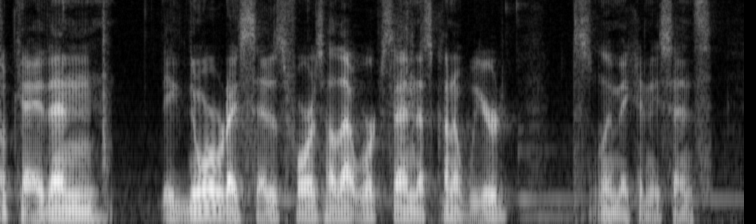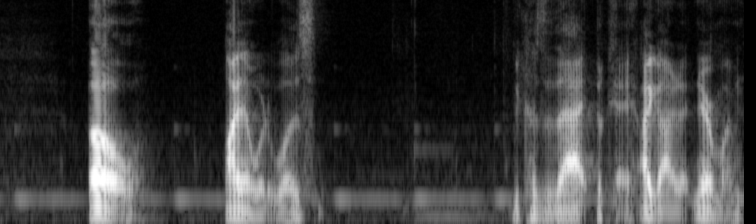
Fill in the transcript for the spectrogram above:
Okay, then ignore what I said as far as how that works then. That's kind of weird. Doesn't really make any sense. Oh, I know what it was. Because of that. Okay, I got it. Never mind.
